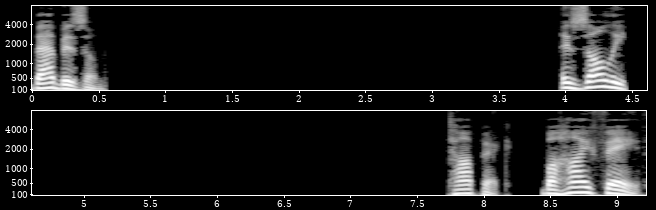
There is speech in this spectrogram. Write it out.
Babism Azali. Topic: Bahá'í faith.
